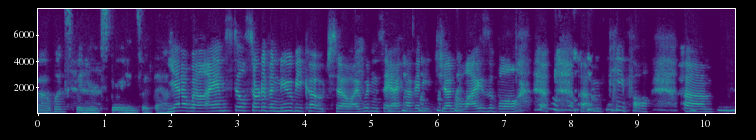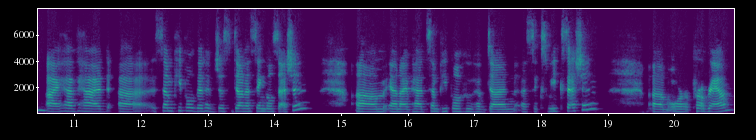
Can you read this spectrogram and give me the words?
Uh, what's been your experience with that? Yeah, well, I am still sort of a newbie coach, so I wouldn't say I have any generalizable um, people. Um, mm-hmm. I have had uh, some people that have just done a single session, um, and I've had some people who have done a six week session um, or a program.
